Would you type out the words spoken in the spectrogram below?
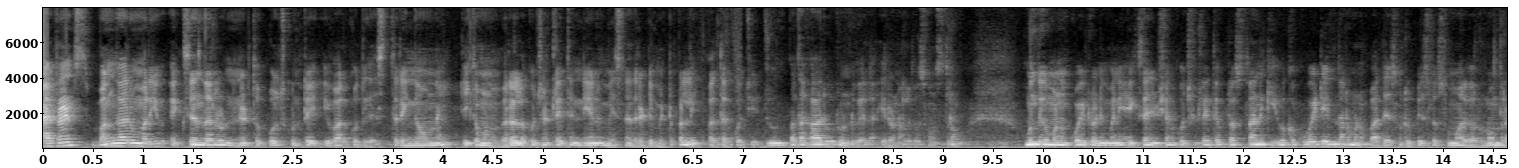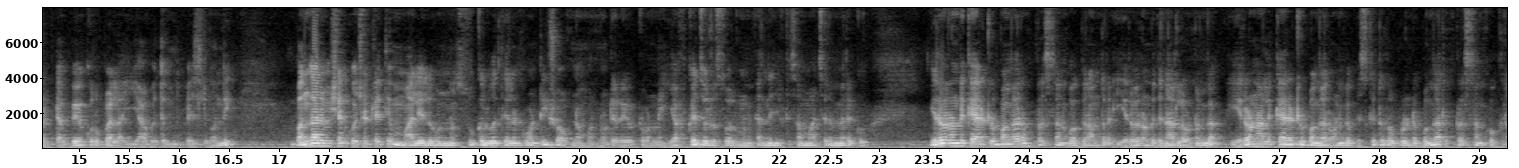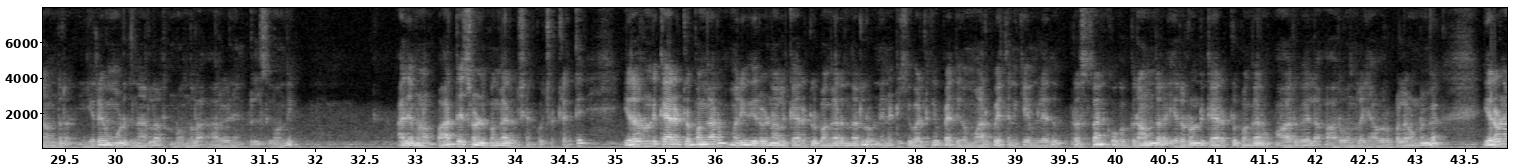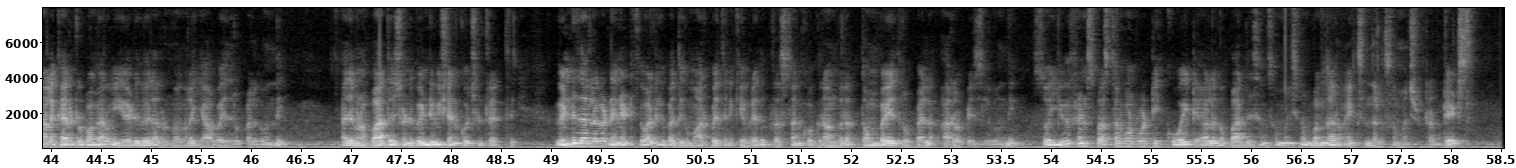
Hi friends బంగారు మరియు exchange ధరలు నిన్నటితో పోల్చుకుంటే ఇవాళ కొద్దిగా స్థిరంగా ఉన్నాయి. ఇక మనం వివరాల్లోకి వచ్చినట్లయితే నేను మీ స్నేహితుడి మిట్టపల్లి వాళ్ళ వచ్చి జూన్ పదహారు రెండు వేల ఇరవై నాలుగు సంవత్సరం. ముందుగా మనం కువైట్లోని మనీ ఎక్స్చేంజ్ విషయానికి వచ్చినట్లయితే ప్రస్తుతానికి ఒక కువైట్ ఐదున్నర మన భారతదేశం రూపీస్లో సుమారుగా రెండు వందల డెబ్బై ఒక్క రూపాయల యాభై తొమ్మిది పైసలు ఉంది. బంగారం విషయానికి వచ్చినట్లయితే మాలియాలో ఉన్న సూకల్వతి అనేటువంటి షాప్ నెంబర్ నూట ఇరవై ఒకటి ఉన్న ఎఫ్కే జ్యువెల్స్ వాళ్ళు మనకు అందించిన సమాచారం మేరకు ఇరవై రెండు క్యారెట్ల బంగారం ప్రస్తుతానికి ఒక గ్రామ ధర ఇరవై రెండు దినాల్లో ఉండగా ఇరవై నాలుగు క్యారెట్ల బంగారం ఉండగా బిస్కెట్ రూపంలో ఉండే బంగారం ప్రస్తుతానికి ఒక గ్రామ ధర ఇరవై మూడు దినాల రెండు వందల అరవై ఎనిమిది పిలిసిగా ఉంది. అదే మన భారతదేశంలోని బంగారం విషయానికి వచ్చినట్లయితే ఇరవై రెండు క్యారెట్ల బంగారం మరియు ఇరవై నాలుగు క్యారెట్ల బంగారం ధరలు నిన్నటికి వాళ్ళకి పెద్దగా మార్పు అయితే ఏం లేదు. ప్రస్తుతానికి ఒక గ్రామ్ ధర ఇరవై రెండు క్యారెట్ల బంగారం ఆరు వేల ఆరు వందల యాభై రూపాయలు ఉండగా ఇరవై నాలుగు క్యారెట్ల బంగారం ఏడు వేల రెండు వందల యాభై ఐదు రూపాయలుగా ఉంది. అదే మన భారతదేశంలో వెండి విషయానికి వచ్చినట్లయితే వెండి ధరలు కూడా నిన్నటికి వాళ్ళకి పెద్దగా మార్పు అయితే ఏం లేదు. ప్రస్తుతానికి ఒక గ్రామ్ ధర తొంభై ఐదు రూపాయల అరవై పైసలు ఉంది. సో ఇవి ఫ్రెండ్స్ ప్రస్తుతం ఉన్నటువంటి కువైట్ అలాగే భారతదేశానికి సంబంధించిన బంగారం ఎక్స్చేంజ్ ధరకు సంబంధించిన అప్డేట్స్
